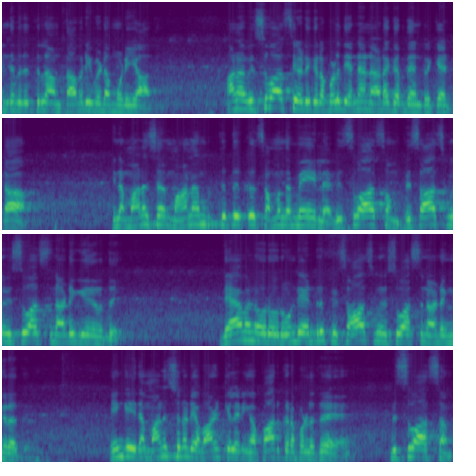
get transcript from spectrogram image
எந்த விதத்திலும் நாம் தவறிவிட முடியாது. ஆனால் விசுவாசி எடுக்கிற பொழுது என்ன நடக்கிறது என்று கேட்டால் இந்த மனுஷன் மனத்துக்கு சம்மந்தமே இல்லை. விசுவாசம் பிசாசுகள் விசுவாசி நடுங்கிறது தேவன் ஒரு ஒரு உண்டு என்று பிசாசுகள் விசுவாசி நடுங்கிறது இங்கே இந்த மனுஷனுடைய வாழ்க்கையில் நீங்கள் பார்க்கிற பொழுது விசுவாசம்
